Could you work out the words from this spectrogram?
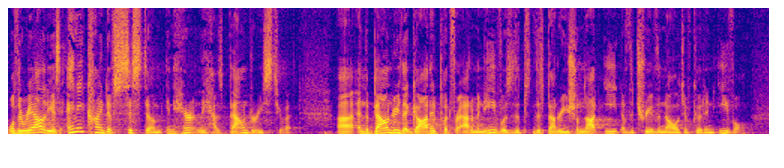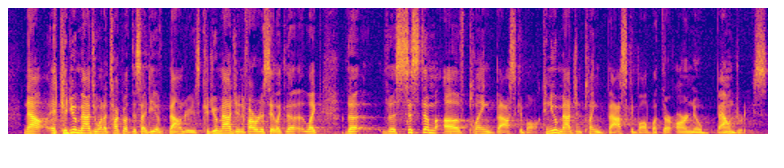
Well, the reality is, any kind of system inherently has boundaries to it. Uh, and the boundary that God had put for Adam and Eve was this boundary you shall not eat of the tree of the knowledge of good and evil. Now, eh, could you imagine when I talk about this idea of boundaries? Could you imagine if I were to say, like, the, like the, the system of playing basketball? Can you imagine playing basketball, but there are no boundaries?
